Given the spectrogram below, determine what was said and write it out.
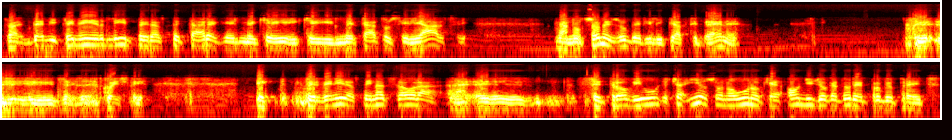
cioè, devi tenerli per aspettare che il, che, che il, mercato si rialzi, ma non sono esuberi, li piazzi bene. Eh, eh, questi. E per venire a Spinazzola, eh, se trovi uno, cioè io sono uno che ogni giocatore ha il proprio prezzo.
